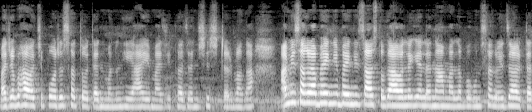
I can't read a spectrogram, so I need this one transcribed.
माझ्या भावाची पोरं सतवत्यात म्हणून ही आहे माझी कझन सिस्टर बघा. आम्ही सगळ्या बहिणी बहिणीचा असतो. गावाला गेलं ना आम्हाला बघून सगळे जळतात.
